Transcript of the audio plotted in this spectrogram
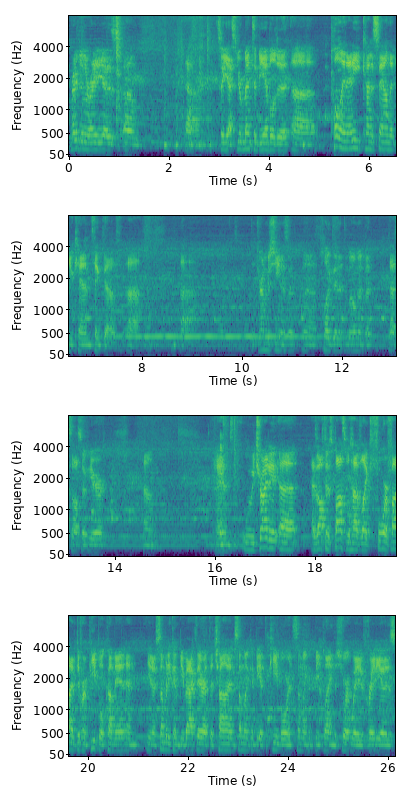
regular radios. Um, uh, so yes, you're meant to be able to uh, pull in any kind of sound that you can think of. Uh, uh, the drum machine isn't uh, plugged in at the moment, but that's also here. Um, and we try to, uh, as often as possible, have like four or five different people come in, and you know somebody can be back there at the chime, someone can be at the keyboard, someone can be playing the shortwave radios,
